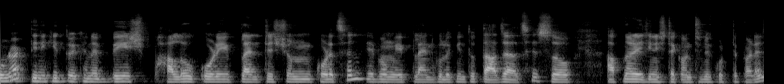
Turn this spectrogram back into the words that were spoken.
ওনার তিনি কিন্তু এখানে বেশ ভালো করে প্ল্যান্টেশন করেছেন এবং এই প্ল্যান্টগুলো কিন্তু তাজা আছে। সো আপনারা এই জিনিসটা কন্টিনিউ করতে পারেন।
